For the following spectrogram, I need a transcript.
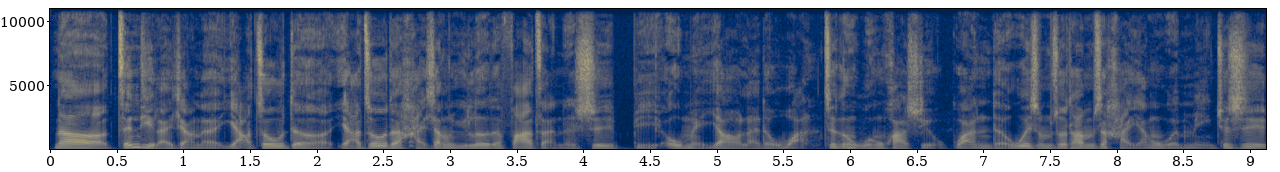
那整体来讲呢，亚洲的亚洲的海上娱乐的发展呢，是比欧美要来的晚。这跟文化是有关的。为什么说他们是海洋文明？就是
